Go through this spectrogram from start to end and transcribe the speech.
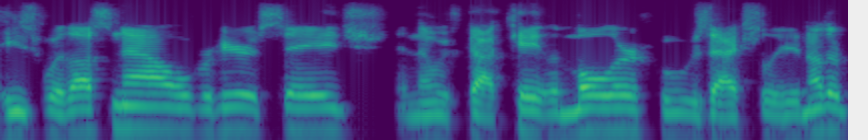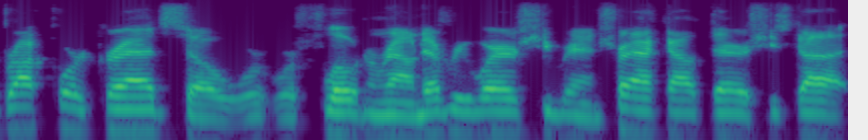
He's with us now over here at Sage. And then we've got Caitlin Moeller, who was actually another Brockport grad. So we're, we're floating around everywhere. She ran track out there. She's got,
